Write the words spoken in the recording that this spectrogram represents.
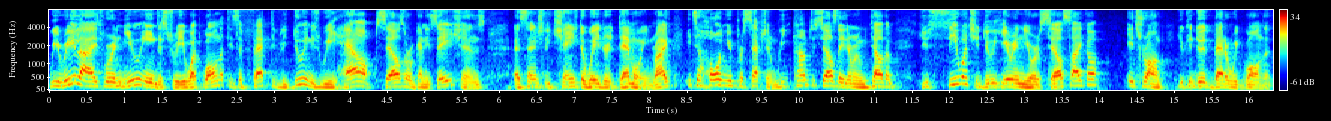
We realize we're a new industry. What Walnut is effectively doing is we help sales organizations essentially change the way they're demoing, right? It's a whole new perception. We come to sales leader and we tell them, you see what you do here in your sales cycle? It's wrong. You can do it better with Walnut.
